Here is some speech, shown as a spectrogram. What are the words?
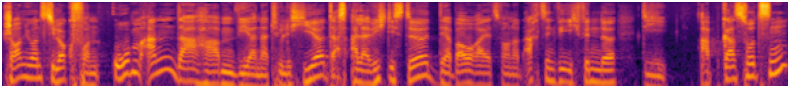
Schauen wir uns die Lok von oben an. Da haben wir natürlich hier das Allerwichtigste der Baureihe 218, wie ich finde, die Abgashutzen.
